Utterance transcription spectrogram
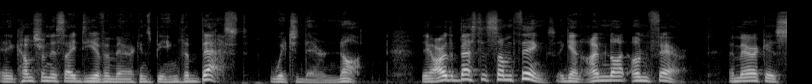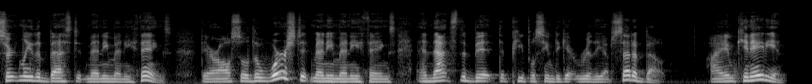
And it comes from this idea of Americans being the best, which they're not. They are the best at some things. Again, I'm not unfair. America is certainly the best at many, many things. They are also the worst at many, many things, and that's the bit that people seem to get really upset about. I am Canadian.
